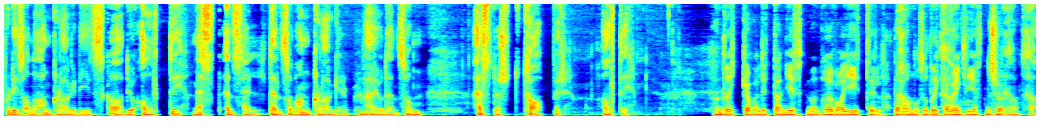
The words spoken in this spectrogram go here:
Fordi sånne anklager de skader jo alltid mest en selv. Den som anklager, er jo den som er størst taper. Alltid. Man drikker vel litt den giften man prøver å gi til den andre, så drikker du egentlig giften sjøl. Ja.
